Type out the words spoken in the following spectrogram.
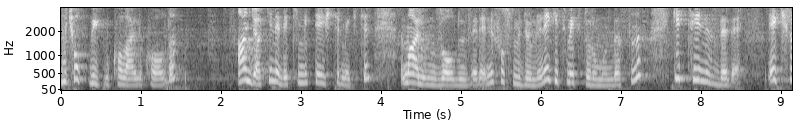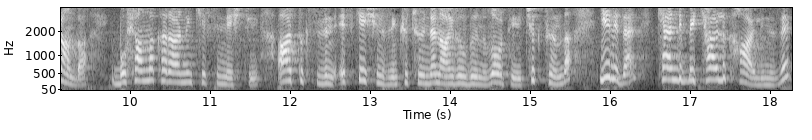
Bu çok büyük bir kolaylık oldu. Ancak yine de kimlik değiştirmek için malumunuz olduğu üzere nüfus müdürlüğüne gitmek durumundasınız. Gittiğinizde de ekranda boşanma kararının kesinleştiği, artık sizin eski eşinizin kütüğünden ayrıldığınız ortaya çıktığında yeniden kendi bekarlık halinize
